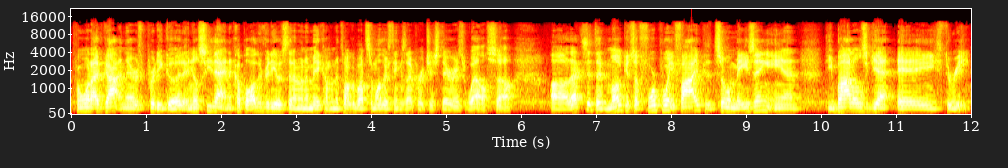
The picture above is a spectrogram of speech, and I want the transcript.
from what I've gotten there, is pretty good. And you'll see that in a couple other videos that I'm going to make. I'm going to talk about some other things I purchased there as well. So uh, that's it. The mug gets a 4.5 because it's so amazing, and the bottles get a 3.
